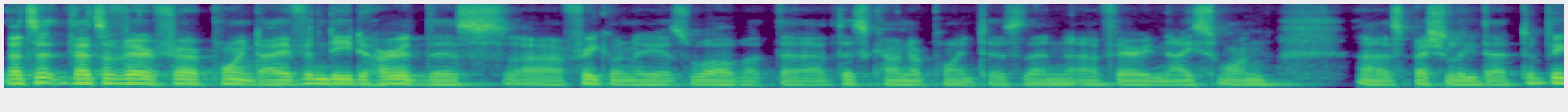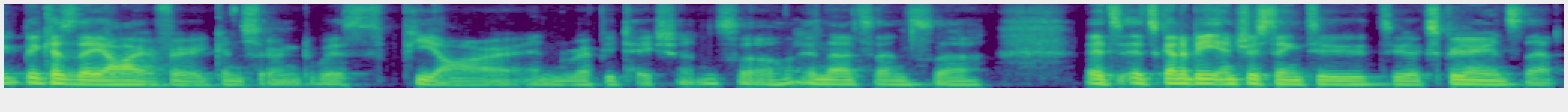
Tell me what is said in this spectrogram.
That's a that's a very fair point. I've indeed heard this uh, frequently as well, but uh, this counterpoint is then a very nice one, uh, especially that because they are very concerned with PR and reputation. So in that sense, uh, it's it's going to be interesting to to experience that.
